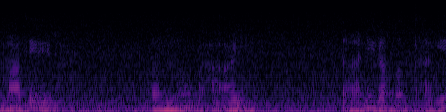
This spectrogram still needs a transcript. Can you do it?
আমাদের অন্য ভাই তারা নিরাপদ থাকে।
